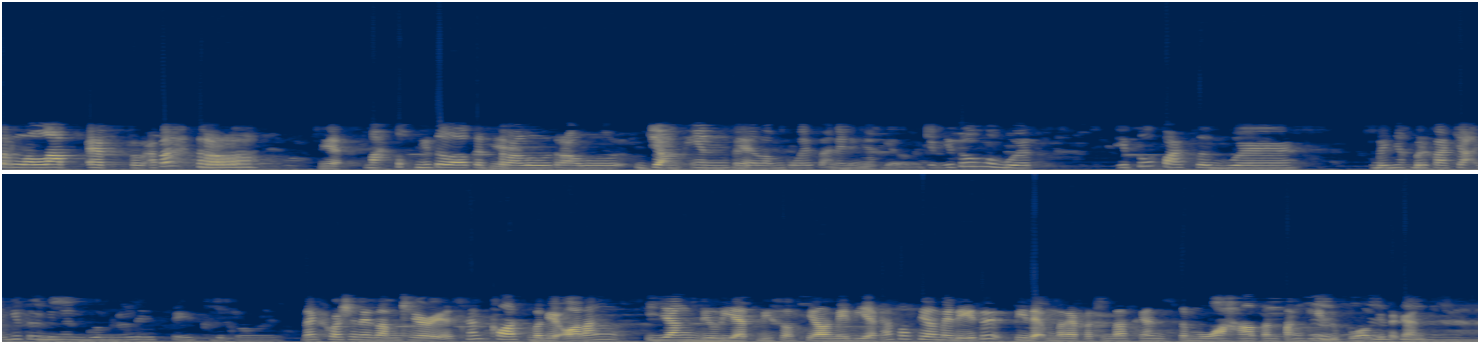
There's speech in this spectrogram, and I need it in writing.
terlelap eh ter- apa ter Ya. masuk gitu loh ke Iya. terlalu terlalu jump in ke Iya. dalam tulisannya dan Iya. segala macam itu membuat itu fase gue banyak berkaca gitu Hmm. dengan gue menulis sih sebetulnya Next question is I'm curious. Kan kalau sebagai orang yang dilihat di sosial media, kan sosial media itu tidak merepresentasikan semua hal tentang hidup lo gitu kan. Hmm, hmm, hmm.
